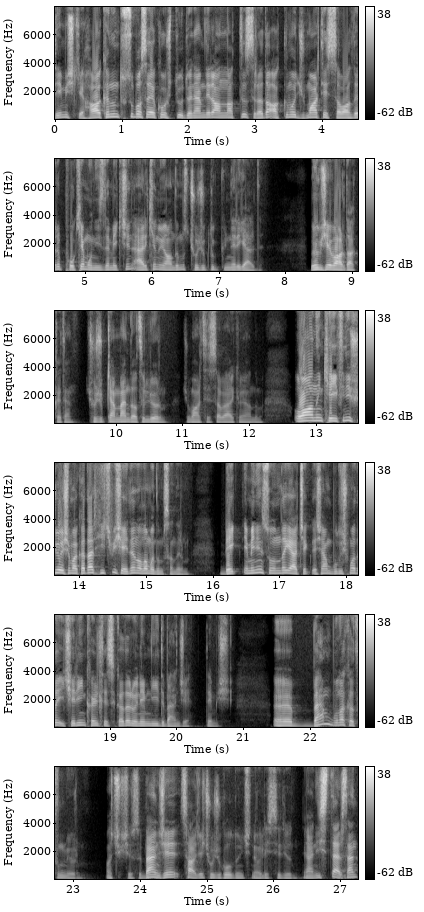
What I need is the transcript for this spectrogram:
demiş ki Hakan'ın Tsubasa'ya koştuğu dönemleri anlattığı sırada aklıma cumartesi sabahları Pokemon izlemek için erken uyandığımız çocukluk günleri geldi. Böyle bir şey vardı hakikaten. Çocukken ben de hatırlıyorum cumartesi sabah erken uyandığımı. O anın keyfini şu yaşıma kadar hiçbir şeyden alamadım sanırım. Beklemenin sonunda gerçekleşen buluşmada içeriğin kalitesi kadar önemliydi bence demiş. Ee, ben buna katılmıyorum açıkçası. Bence sadece çocuk olduğun için öyle hissediyordun. Yani istersen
